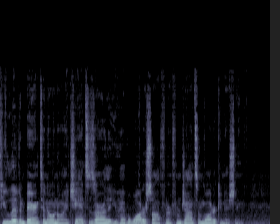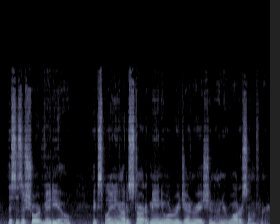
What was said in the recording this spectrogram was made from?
If you live in Barrington, Illinois, chances are that you have a water softener from Johnson Water Conditioning. This is a short video explaining how to start a manual regeneration on your water softener.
